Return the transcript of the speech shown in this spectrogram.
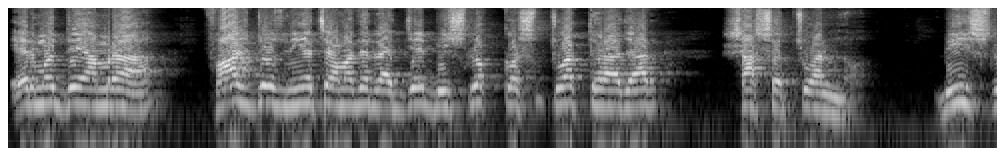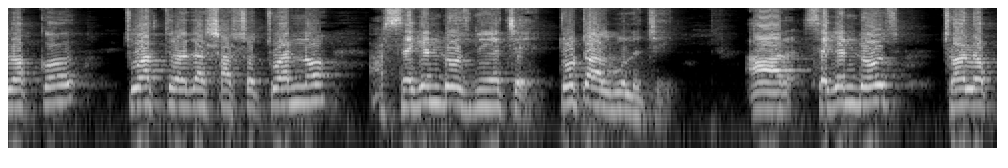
এর মধ্যে আমরা ফার্স্ট ডোজ নিয়েছে আমাদের রাজ্যে বিশ লক্ষ চুয়াত্তর হাজার সাতশো চুয়ান্ন। বিশ লক্ষ চুয়াত্তর হাজার সাতশো চুয়ান্ন আর সেকেন্ড ডোজ নিয়েছে টোটাল বলেছি। আর সেকেন্ড ডোজ ছয় লক্ষ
